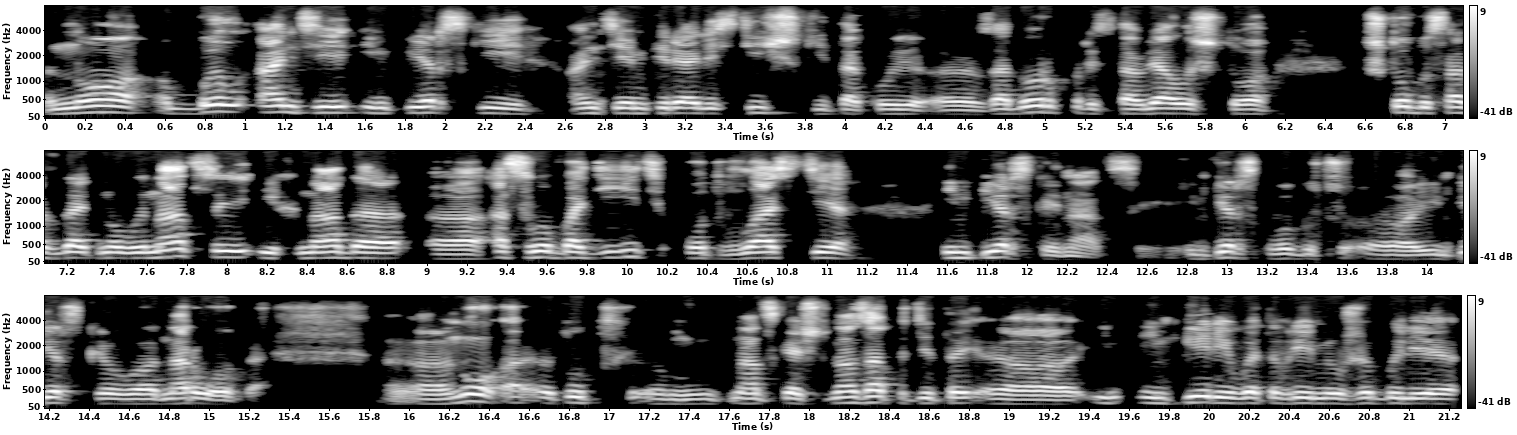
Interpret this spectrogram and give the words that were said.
но был антиимперский, антиимпериалистический такой э, задор. Представлялось, что чтобы создать новые нации, их надо освободить от власти имперской нации, имперского, э, имперского народа. Э, ну, а тут надо сказать, что на Западе э, империи в это время уже были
